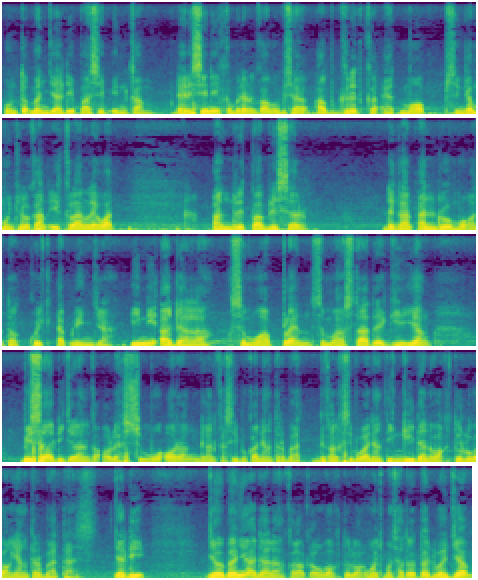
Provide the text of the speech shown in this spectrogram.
untuk menjadi passive income. Dari sini kemudian kamu bisa upgrade ke AdMob sehingga munculkan iklan lewat Android Publisher dengan Andromo atau Quick App Ninja. Ini adalah semua plan, semua strategi yang bisa dijalankan oleh semua orang dengan kesibukan yang terbat dengan kesibukan yang tinggi dan waktu luang yang terbatas. Jadi jawabannya adalah kalau kamu waktu luang kamu cuma satu atau dua jam,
